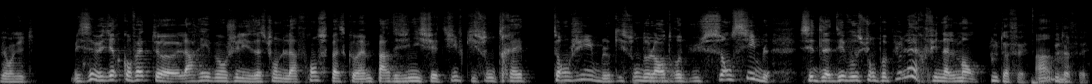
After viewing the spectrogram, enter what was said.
Véronique mais ça veut dire qu'en fait, euh, la réévangélisation de la France passe quand même par des initiatives qui sont très tangibles, qui sont de l'ordre du sensible. C'est de la dévotion populaire, finalement. Tout à fait. Hein tout à fait.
